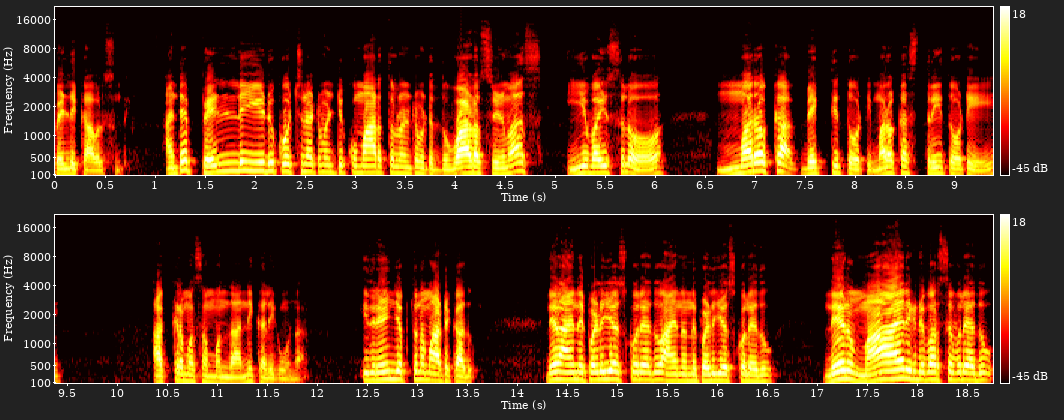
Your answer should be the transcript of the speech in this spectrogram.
పెళ్ళి కావాల్సింది. అంటే పెళ్ళి ఈడుకు వచ్చినటువంటి కుమార్తెలు ఉన్నటువంటి దువ్వాడ శ్రీనివాస్ ఈ వయసులో మరొక వ్యక్తితోటి మరొక స్త్రీతోటి అక్రమ సంబంధాన్ని కలిగి ఉన్నారు. ఇది నేను చెప్తున్న మాట కాదు. నేను ఆయన పెళ్ళి చేసుకోలేదు ఆయన నన్ను పెళ్ళి చేసుకోలేదు. నేను మా ఆయనకి డివర్స్ ఇవ్వలేదు.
